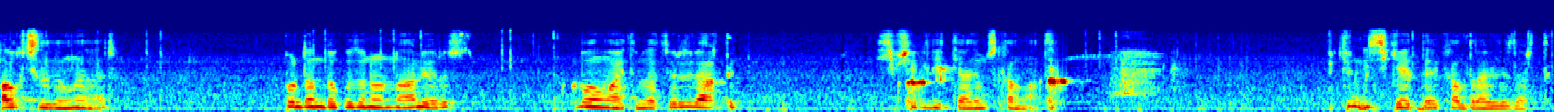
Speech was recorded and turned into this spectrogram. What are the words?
tavuk çılgınlığı var. Buradan 9'un 10'unu alıyoruz. Bomba item'ı atıyoruz ve artık hiçbir şekilde ihtiyacımız kalmadı. Bütün iskeletleri kaldırabiliriz artık.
